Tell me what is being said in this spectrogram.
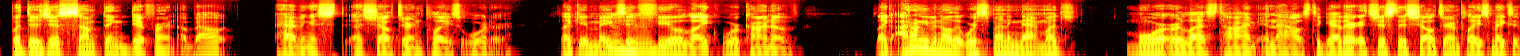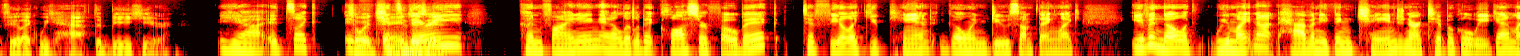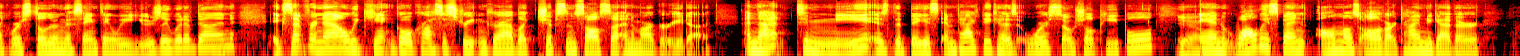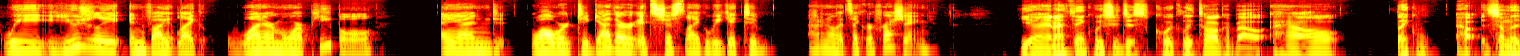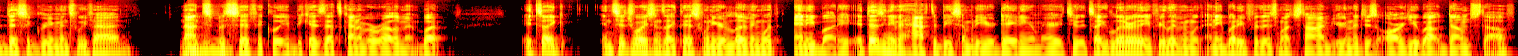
but there's just something different about having a, a shelter in place order. Like it makes mm-hmm. it feel like we're kind of like I don't even know that we're spending that much more or less time in the house together. It's just this shelter in place makes it feel like we have to be here. Yeah, it's like it, so it changes. It's very it. confining and a little bit claustrophobic to feel like you can't go and do something like even though like we might not have anything change in our typical weekend, like we're still doing the same thing we usually would have done, except for now we can't go across the street and grab like chips and salsa and a margarita. And that to me is the biggest impact because we're social people. Yeah. And while we spend almost all of our time together, we usually invite like one or more people. And while we're together, it's just like we get to, I don't know, it's like refreshing. Yeah, and I think we should just quickly talk about how, like, how some of the disagreements we've had. Not mm-hmm. specifically because that's kind of irrelevant, but it's like in situations like this when you're living with anybody, it doesn't even have to be somebody you're dating or married to. It's like literally if you're living with anybody for this much time, you're gonna just argue about dumb stuff.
